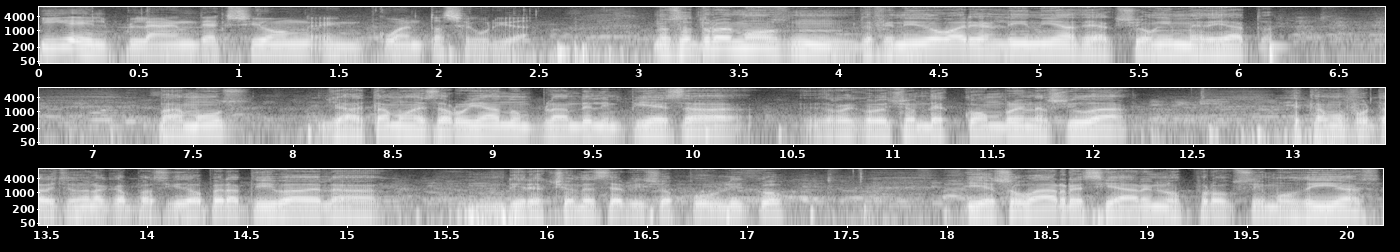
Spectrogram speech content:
y el plan de acción en cuanto a seguridad. Nosotros hemos mm, definido varias líneas de acción inmediata. Vamos, ya estamos desarrollando un plan de limpieza, de recolección de escombros en la ciudad. Estamos fortaleciendo la capacidad operativa de la Dirección de Servicios Públicos y eso va a arreciar en los próximos días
